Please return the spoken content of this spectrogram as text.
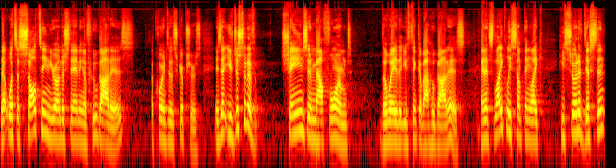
that what's assaulting your understanding of who God is, according to the scriptures, is that you've just sort of changed and malformed the way that you think about who God is. And it's likely something like he's sort of distant,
